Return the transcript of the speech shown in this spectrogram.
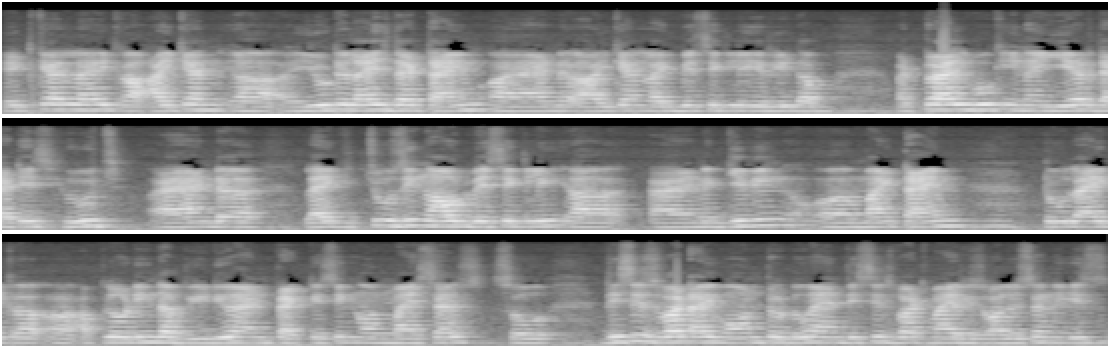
it can like uh, i can uh, utilize that time and i can like basically read a, a 12 book in a year that is huge. And like choosing out basically uh, and giving uh, my time to like uh, uh, uploading the video and practicing on myself. So this is what i want to do and this is what my resolution is.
